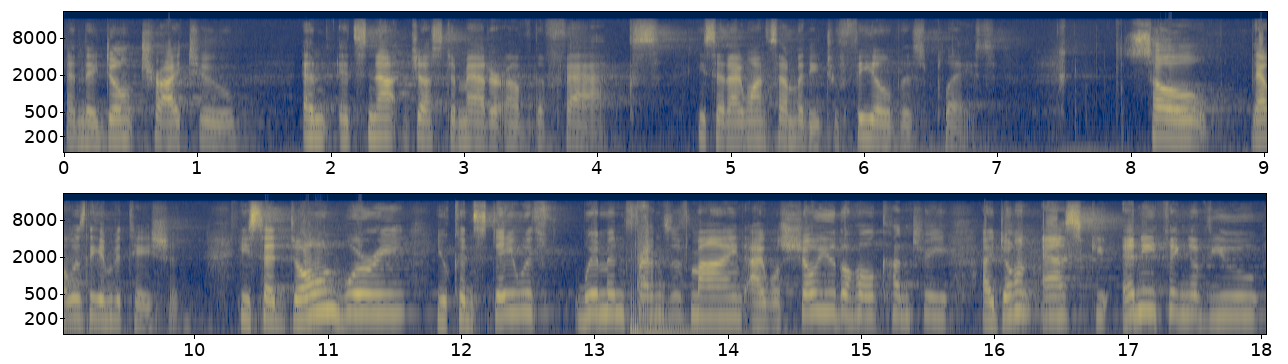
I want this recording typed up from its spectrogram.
and they don't try to, and it's not just a matter of the facts. He said, I want somebody to feel this place. So that was the invitation. He said, Don't worry, you can stay with women friends of mine. I will show you the whole country. I don't ask you anything of you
